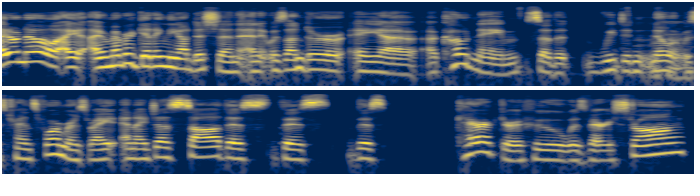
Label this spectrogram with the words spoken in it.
I don't know. I, I remember getting the audition and it was under a uh, a code name so that we didn't know okay. it was Transformers, right? And I just saw this this this character who was very strong,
